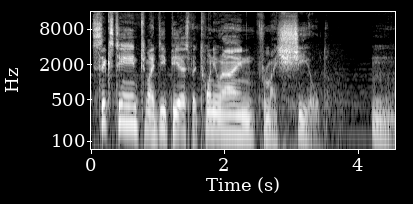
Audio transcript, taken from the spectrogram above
16 to my DPS, but 29 for my shield. Hmm.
